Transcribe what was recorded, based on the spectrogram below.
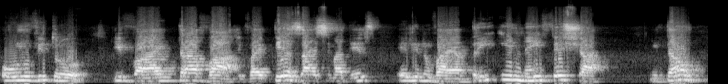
ou no vitrô e vai travar, e vai pesar em cima deles, ele não vai abrir e nem fechar. Então,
